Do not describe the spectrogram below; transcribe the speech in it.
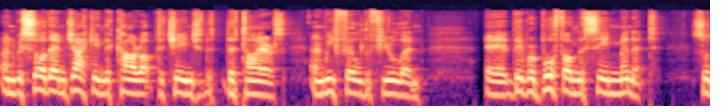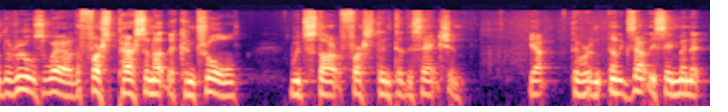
and we saw them jacking the car up to change the, tyres, and we filled the fuel in. Uh, they were both on the same minute, so the rules were the first person at the control would start first into the section. They were in exactly the same minute.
